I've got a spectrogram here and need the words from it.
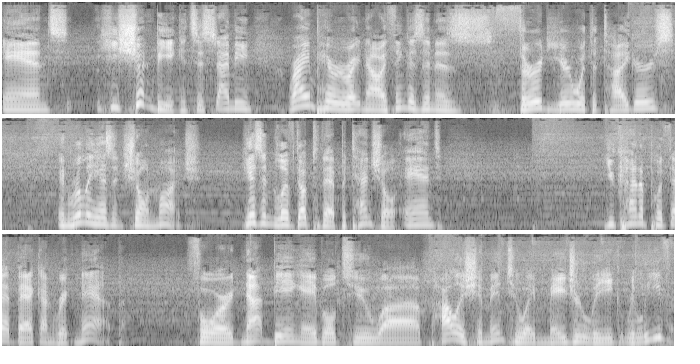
and he shouldn't be inconsistent. I mean, Ryan Perry right now, I think, is in his third year with the Tigers, and really hasn't shown much. He hasn't lived up to that potential, and you kind of put that back on Rick Knapp for not being able to uh, polish him into a major league reliever.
